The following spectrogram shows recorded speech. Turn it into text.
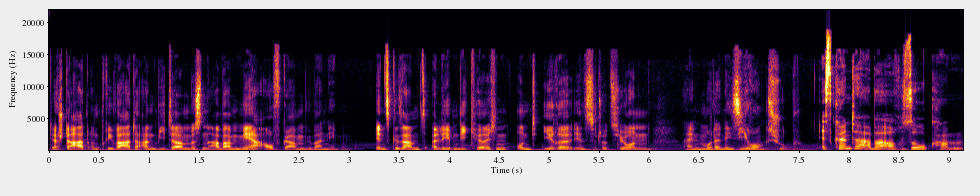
Der Staat und private Anbieter müssen aber mehr Aufgaben übernehmen. Insgesamt erleben die Kirchen und ihre Institutionen einen Modernisierungsschub. Es könnte aber auch so kommen.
